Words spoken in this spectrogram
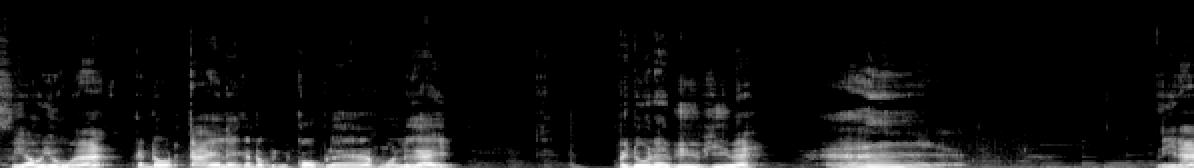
เฟี้ยวอยู่ฮะกระโดดไกลเลยกระโดดเป็นกบเลยฮะหัวเลื่อย ไปดูใน PVP ไหมอ่านี่นะ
